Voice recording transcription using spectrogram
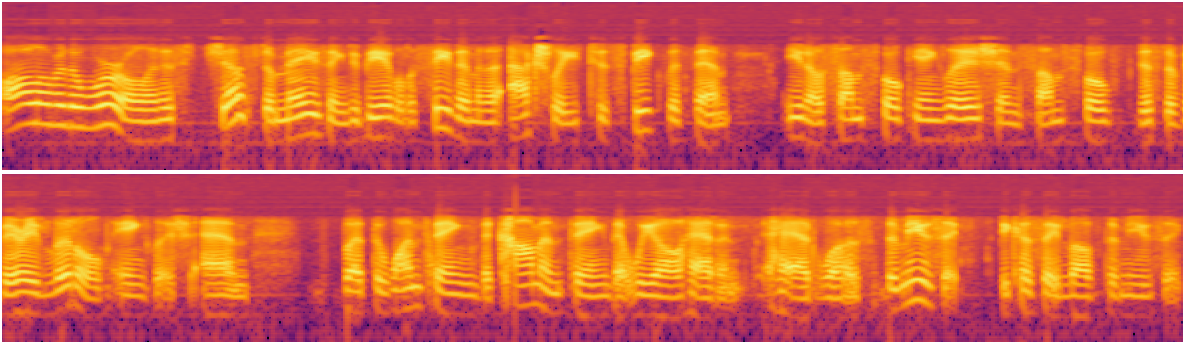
all over the world. And it's just amazing to be able to see them and actually to speak with them you know, some spoke English and some spoke just a very little English. And but the one thing, the common thing that we all had and had was the music because they loved the music.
